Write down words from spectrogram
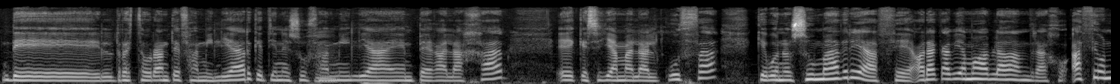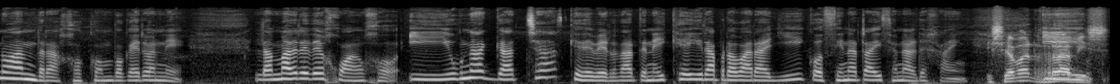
del restaurante familiar que tiene su familia en Pegalajar, eh, que se llama La Alcuza, que bueno, su madre hace, ahora que habíamos hablado de andrajos, hace unos andrajos con boquerones, la madre de Juanjo, y unas gachas que de verdad tenéis que ir a probar allí, cocina tradicional de Jaén. Y se llaman Y, Rabis.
